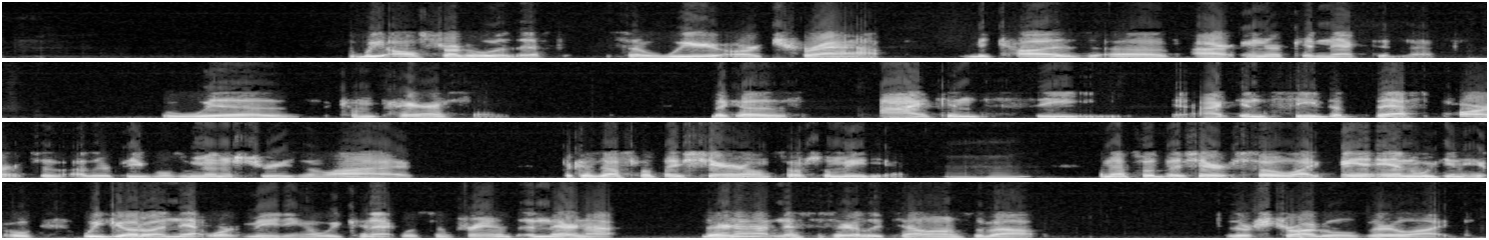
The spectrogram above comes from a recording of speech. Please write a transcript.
We all struggle with this. So we are trapped because of our interconnectedness with comparison. Because I can see I can see the best parts of other people's ministries and lives because that's what they share on social media. Mm-hmm. And that's what they share. So like, and, and we can, we go to a network meeting or we connect with some friends and they're not, they're not necessarily telling us about their struggles. They're like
